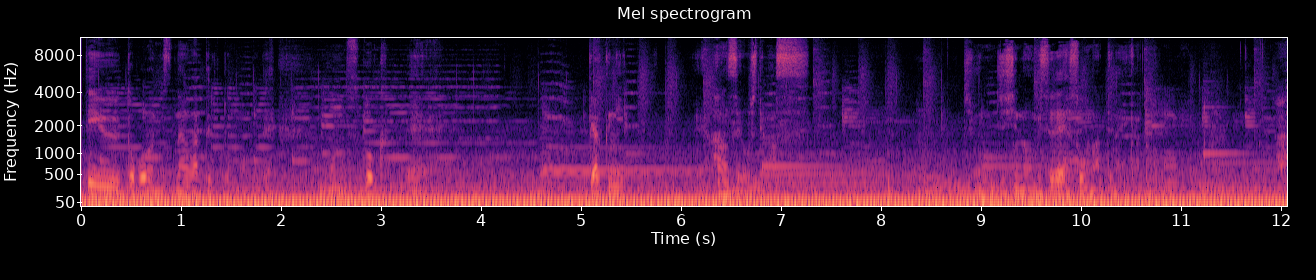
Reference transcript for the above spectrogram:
っていうところにつながってると思うのでものすごく、えー、逆に反省をしてます、うん、自分自身のお店でそうなってないかと。は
